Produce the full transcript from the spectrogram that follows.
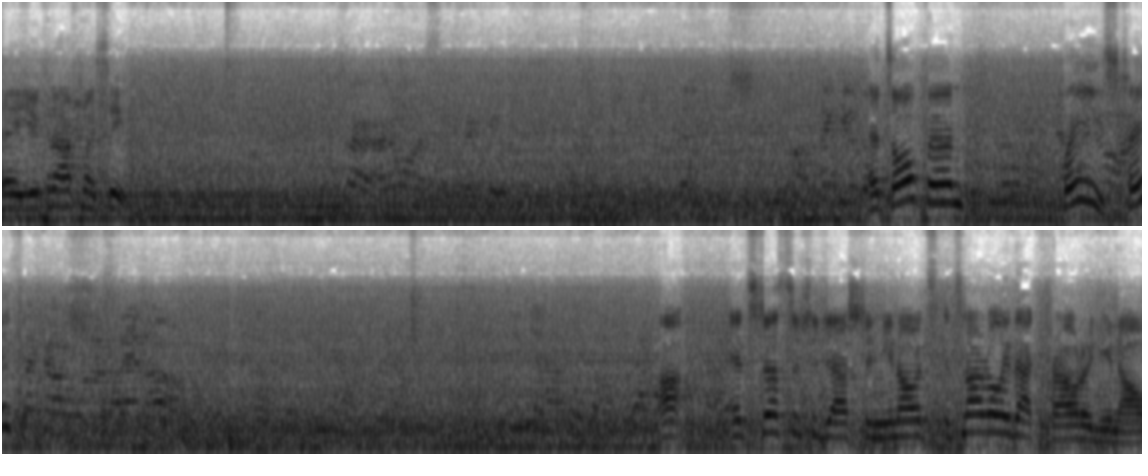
Hey, you can have my seat. Sir, I don't want to sit. Thank you. Thank you. It's open. Please take it. think I want to stand up. Uh, it's just a suggestion. You know, it's it's not really that crowded. You know,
